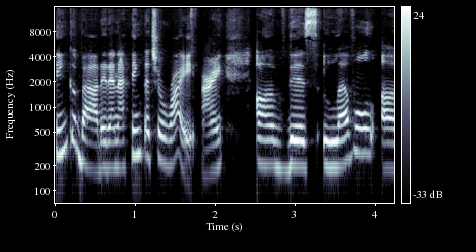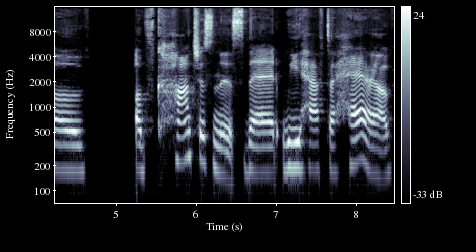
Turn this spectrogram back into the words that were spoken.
think about it and I think that you're right, right? Of this level of of consciousness that we have to have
